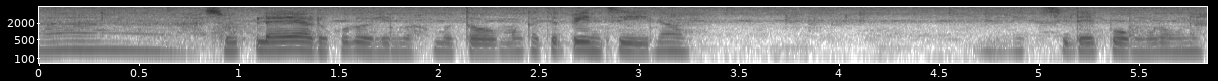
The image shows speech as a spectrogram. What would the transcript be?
อ่าสุกแล้วทุกคนเห็นไหมมือโตมันก็จะเป็นสีเนาะอันนี้ก็สิได้ปร่งลงนะ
